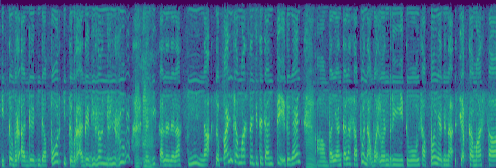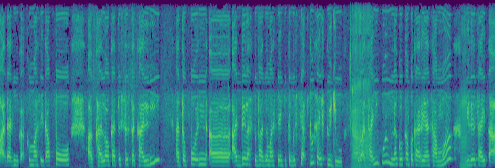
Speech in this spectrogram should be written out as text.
Kita berada di dapur Kita berada di laundry room mm-hmm. Jadi kalau lelaki nak sepanjang masa kita cantik tu kan mm. uh, Bayangkanlah siapa nak buat laundry tu Siapa yang nak siapkan masak Dan juga kemas di dapur uh, Kalau kata sesekali ataupun uh, adalah sebahagian masa yang kita bersiap tu saya setuju Ah. sebab saya pun melakukan perkara yang sama hmm. bila saya tak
